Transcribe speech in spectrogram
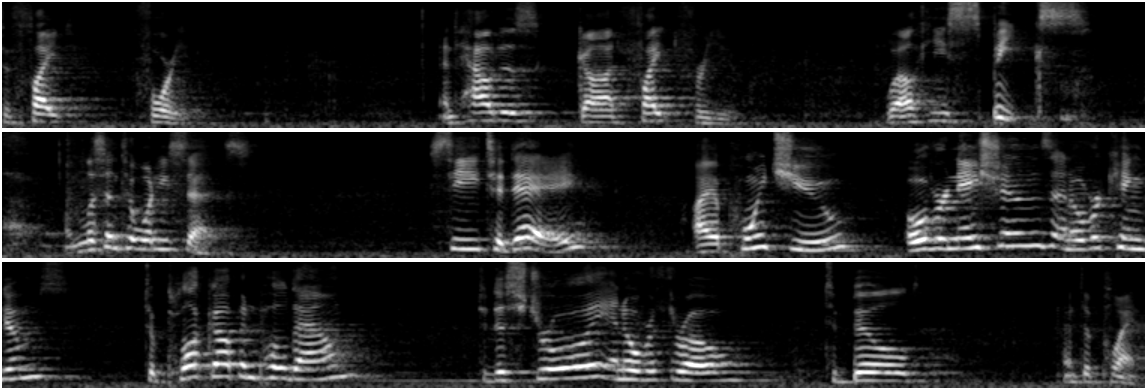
to fight for you. And how does God fight for you? Well, he speaks. And listen to what he says. See, today I appoint you over nations and over kingdoms to pluck up and pull down, to destroy and overthrow, to build and to plant.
